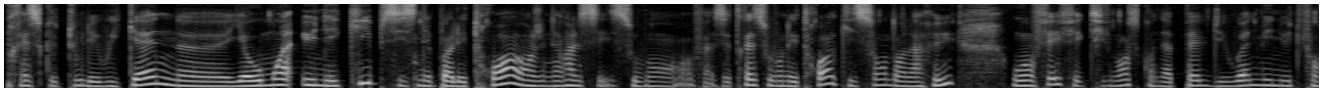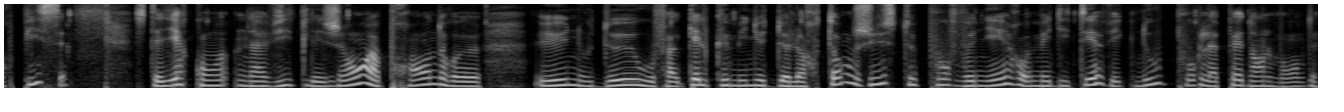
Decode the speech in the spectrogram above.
presque tous les week-ends, euh, il y a au moins une équipe, si ce n'est pas les trois. En général, c'est souvent, enfin, c'est très souvent les trois qui sont dans la rue où on fait effectivement ce qu'on appelle du one minute for peace, c'est-à-dire qu'on invite les gens à prendre euh, une ou deux ou enfin quelques minutes de leur temps juste pour venir méditer avec nous pour la paix dans le monde.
